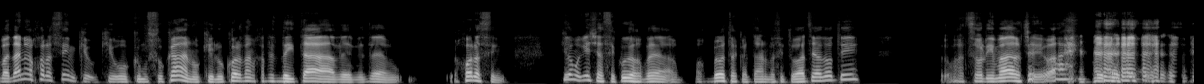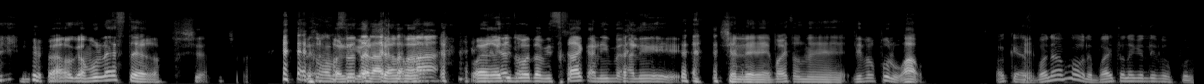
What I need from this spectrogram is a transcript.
ועדיין הוא יכול לשים, כי, הוא- כי הוא כי הוא מסוכן, הוא כאילו כל הזמן מחפש בעיטה וזה, הוא יכול לשים. כאילו מרגיש שהסיכוי הרבה, הרבה יותר קטן בסיטואציה הזאתי. לעומת סולי מרצ'י, וואי. הוא גם מול לסטר. הוא מבסוט על ההחתמה. וואי, ראיתי אתמול את המשחק, אני, אני, של אה, ברייטון אה, ליברפול, וואו. אוקיי, אז כן. בוא נעבור לברייטון נגד ליברפול.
